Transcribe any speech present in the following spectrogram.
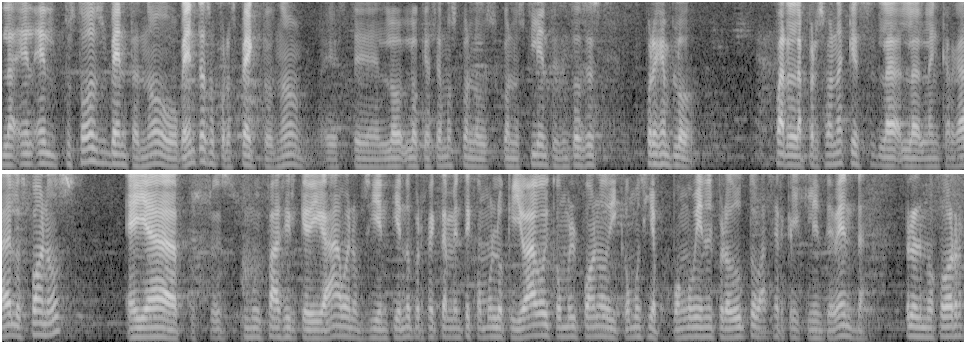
la, el, pues todos ventas, ¿no? O ventas o prospectos, ¿no? Este, lo, lo, que hacemos con los, con los clientes. Entonces, por ejemplo, para la persona que es la, la, la encargada de los funnels, ella pues, es muy fácil que diga, ah, bueno, pues sí entiendo perfectamente cómo lo que yo hago y cómo el funnel y cómo si pongo bien el producto va a hacer que el cliente venda. Pero a lo mejor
